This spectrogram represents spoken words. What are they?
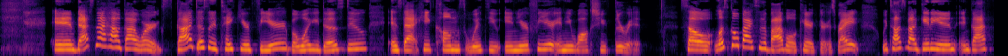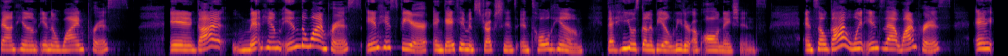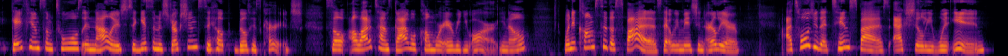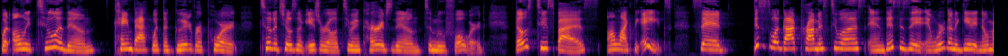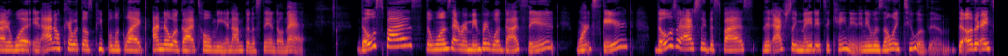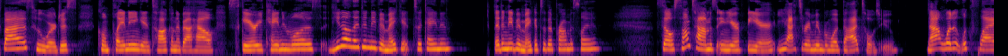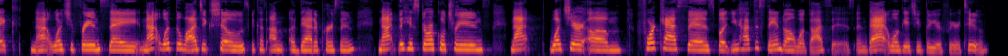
and that's not how God works. God doesn't take your fear, but what he does do is that he comes with you in your fear and he walks you through it. So let's go back to the Bible characters, right? We talked about Gideon and God found him in a wine press and God met him in the wine press in his fear and gave him instructions and told him that he was going to be a leader of all nations. And so God went into that wine press and gave him some tools and knowledge to get some instructions to help build his courage. So a lot of times God will come wherever you are, you know? When it comes to the spies that we mentioned earlier, I told you that 10 spies actually went in, but only two of them came back with a good report to the children of Israel to encourage them to move forward. Those two spies, unlike the eight, said, this is what God promised to us and this is it and we're going to get it no matter what. And I don't care what those people look like. I know what God told me and I'm going to stand on that. Those spies, the ones that remembered what God said, weren't scared. Those are actually the spies that actually made it to Canaan, and it was only two of them. The other eight spies who were just complaining and talking about how scary Canaan was, you know, they didn't even make it to Canaan. They didn't even make it to the promised land. So sometimes in your fear, you have to remember what God told you. Not what it looks like, not what your friends say, not what the logic shows, because I'm a data person, not the historical trends, not what your um, forecast says, but you have to stand on what God says, and that will get you through your fear too.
